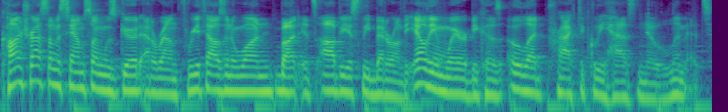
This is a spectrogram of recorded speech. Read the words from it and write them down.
Contrast on the Samsung was good at around 3001, but it's obviously better on the Alienware because OLED practically has no limit.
